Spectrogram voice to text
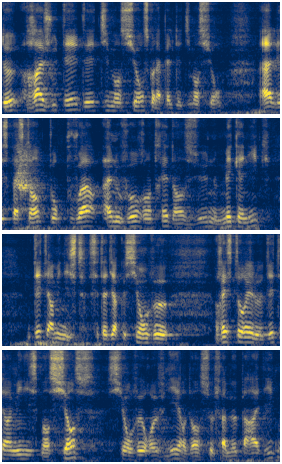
de rajouter des dimensions, ce qu'on appelle des dimensions, à l'espace-temps pour pouvoir à nouveau rentrer dans une mécanique déterministe. C'est-à-dire que si on veut restaurer le déterminisme en science, si on veut revenir dans ce fameux paradigme,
